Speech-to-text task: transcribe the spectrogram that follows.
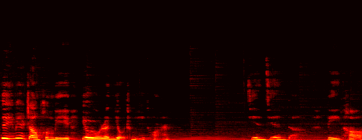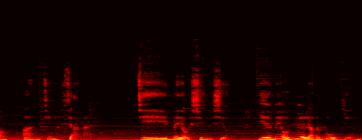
对面帐篷里又有人扭成一团。渐渐的，礼堂安静了下来，既没有星星，也没有月亮的露营，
